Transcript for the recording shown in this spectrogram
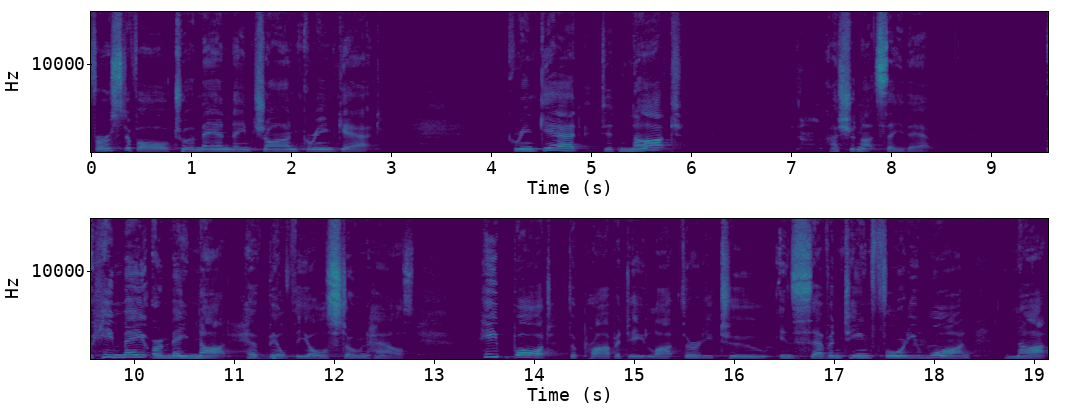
first of all, to a man named John Green Gatt. Did not I should not say that. He may or may not have built the old stone house. He bought the property, Lot 32, in 1741, not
